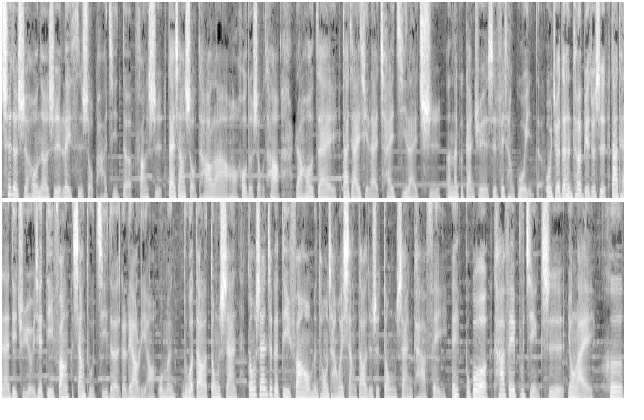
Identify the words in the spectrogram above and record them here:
吃的时候呢，是类似手扒鸡的方式，戴上手套啦，哈，厚的手套，然后再大家一起来拆鸡来吃，嗯，那个感觉也是非常过瘾的。我觉得很特别，就是大台南地区有一些地方乡土鸡的这个料理啊，我们。如果到了东山，东山这个地方，我们通常会想到就是东山咖啡。诶，不过咖啡不仅是用来喝，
